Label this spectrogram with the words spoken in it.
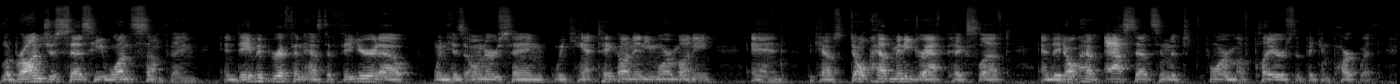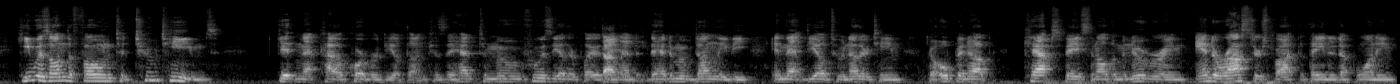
LeBron just says he wants something, and David Griffin has to figure it out when his owner's saying we can't take on any more money, and the Cavs don't have many draft picks left, and they don't have assets in the t- form of players that they can part with. He was on the phone to two teams getting that Kyle Korver deal done because they had to move. Who was the other player? They had, Dunleavy. they had to move Dunleavy in that deal to another team to open up cap space and all the maneuvering and a roster spot that they ended up wanting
